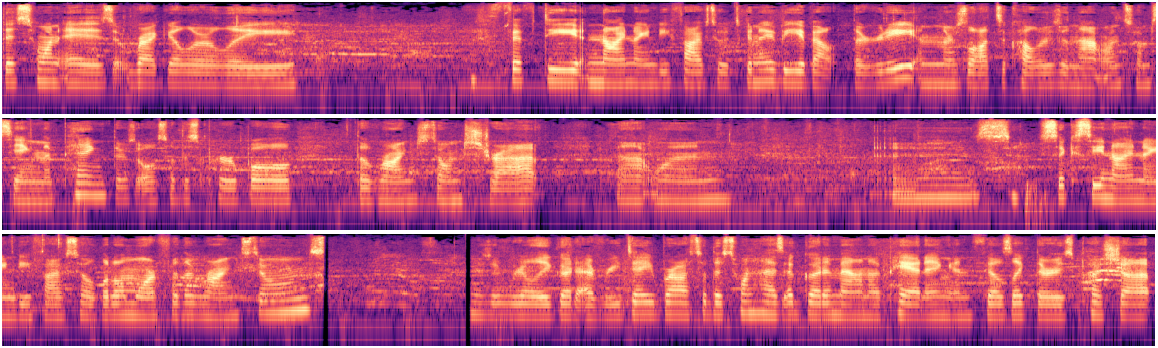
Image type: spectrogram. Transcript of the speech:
This one is regularly 50 9.95 so it's going to be about 30 and there's lots of colors in that one so i'm seeing the pink there's also this purple the rhinestone strap that one is 69.95 so a little more for the rhinestones there's a really good everyday bra so this one has a good amount of padding and feels like there is push up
